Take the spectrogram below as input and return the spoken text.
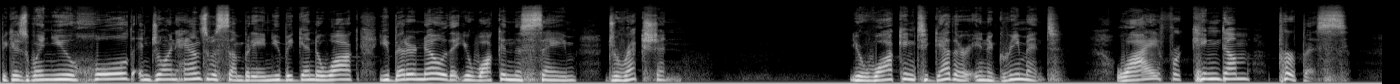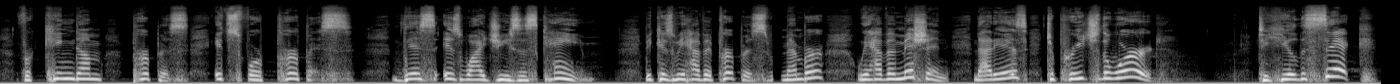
Because when you hold and join hands with somebody and you begin to walk, you better know that you're walking the same direction. You're walking together in agreement. Why? For kingdom purpose. For kingdom purpose. It's for purpose. This is why Jesus came because we have a purpose. Remember, we have a mission that is to preach the word, to heal the sick,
